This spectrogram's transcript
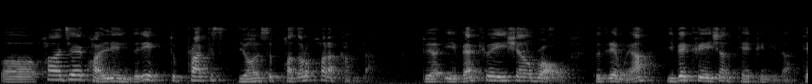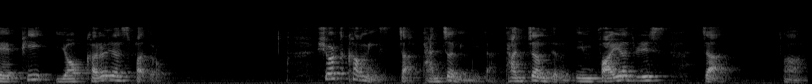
어, 화재 관리인들이 to practice 연습하도록 허락한다. The evacuation role. 그들의 뭐야? evacuation 대피입니다. 대피 역할을 연습하도록. shortcomings. 자 단점입니다. 단점들은 in fire drills 자 아,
